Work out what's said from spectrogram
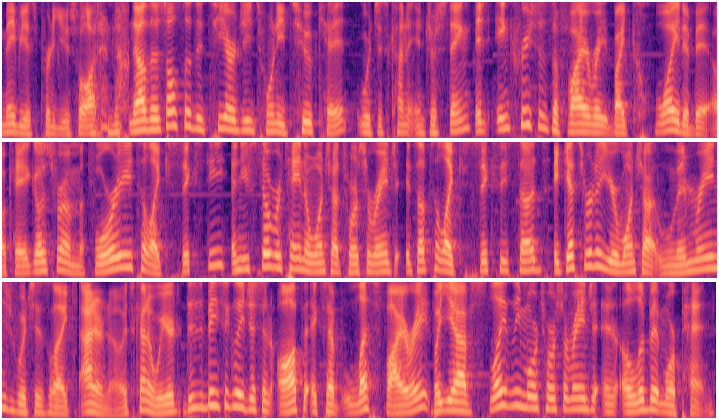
maybe it's pretty useful. I don't know. Now, there's also the TRG-22 kit, which is kind of interesting. It increases the fire rate by quite a bit, okay? It goes from 40 to like 60, and you still retain a one-shot torso range. It's up to like 60 studs. It gets rid of your one-shot limb range, which is like, I don't know. It's kind of weird. This is basically just an op, except less fire rate, but you have slightly more torso range and a little bit more pen.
